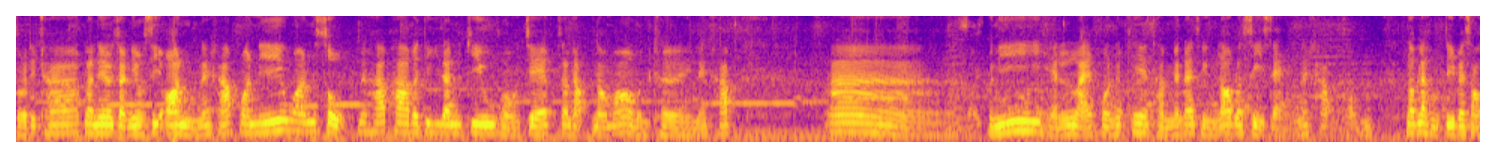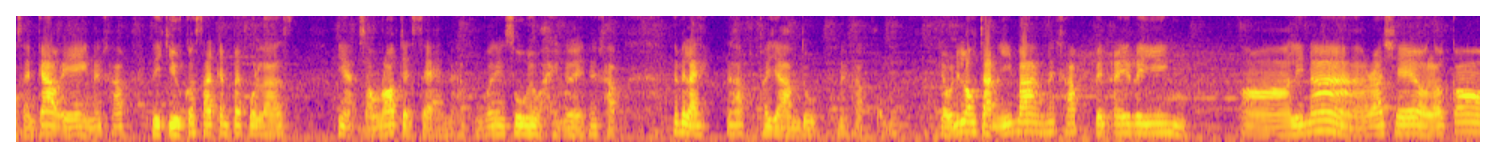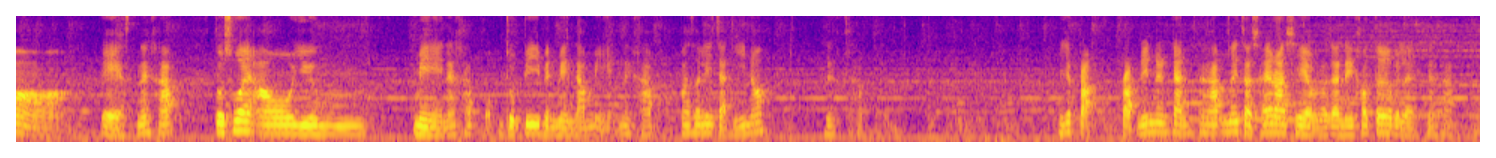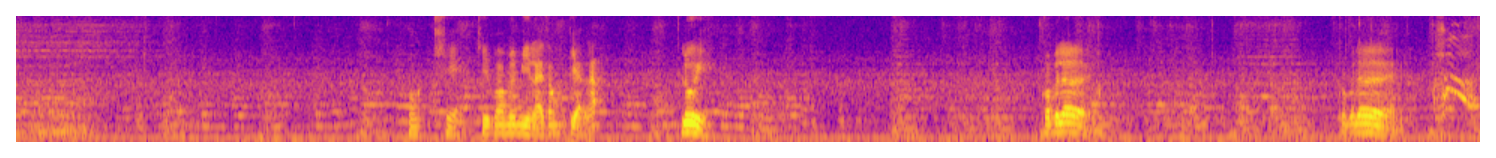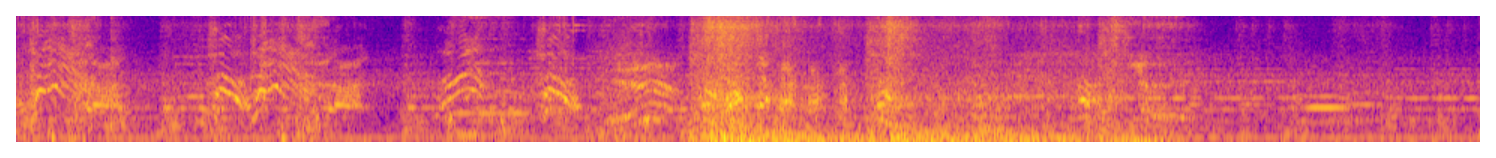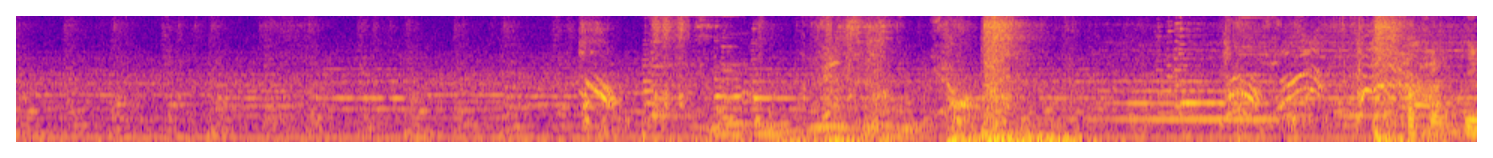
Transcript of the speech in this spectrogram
สวัสดีครับลาเนลจาก Neo Zeon นะครับ วันนี้วันศุกร์นะครับ พาไปตีดันกิลของเจฟระดับ normal เหมือนเคยนะครับ อ่า วันนี้เห็นหลายคนเทพๆทำกันได้ถึงรอบละ4 0 0แสนนะครับ ผมรอบแรกผมตีไป2 9 0 0 0เองนะครับในกิลก็ซัดกันไปคนละเนี่ยสองรอบ7 0 0 0 0นะครับ ผมก็ยังสู้ไม่ไหวเลยนะครับ ไม่เป็นไรนะครับ พยายามดูนะครับผม เดี๋ยววันนี้ลองจัดนี้บ้างนะครับ เป็นไอริง ลีน่าราเชล แล้วก็เอสนะครับ ตัวช่วยเอายืมเมย์นะครับผมจูปี้เป็น main damage นะครับมาซารีจัดนี้เนาะนะครับผมไม่จะปรับปรับนิดนึงกันนะครับ เนื่องจากใช้ราเชล เราจะเน้นเคาน์เตอร์ไปเลยนะครับโอเคคิดว่าไม่มีอะไรต้องเปลี่ยนละ ลุย ก็ไปเลย ก็ไป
